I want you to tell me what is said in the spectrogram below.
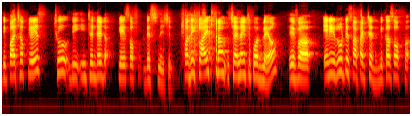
departure place to the intended place of destination. For the flight from Chennai to Port Blair, if uh, any route is affected because of uh,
